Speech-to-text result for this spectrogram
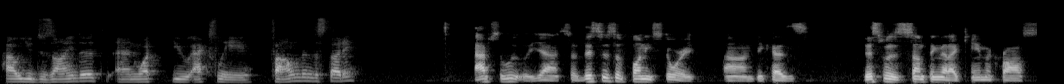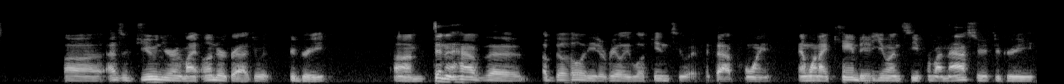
how you designed it, and what you actually found in the study? Absolutely, yeah. So this is a funny story um, because this was something that I came across uh, as a junior in my undergraduate degree. Um, didn't have the ability to really look into it at that point. And when I came to UNC for my master's degree,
